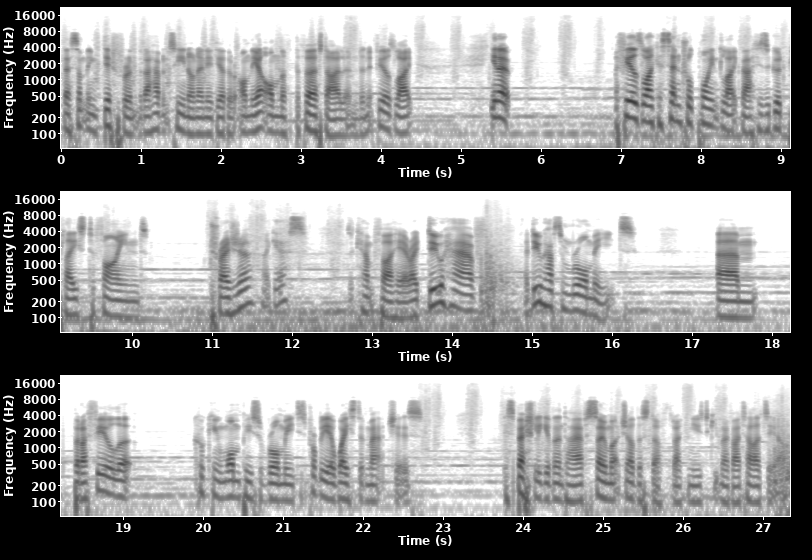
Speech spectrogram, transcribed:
there's something different that I haven't seen on any of the other on the on the, the first island, and it feels like, you know, it feels like a central point like that is a good place to find treasure, I guess. There's a campfire here. I do have, I do have some raw meat, um, but I feel that cooking one piece of raw meat is probably a waste of matches, especially given that I have so much other stuff that I can use to keep my vitality up.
